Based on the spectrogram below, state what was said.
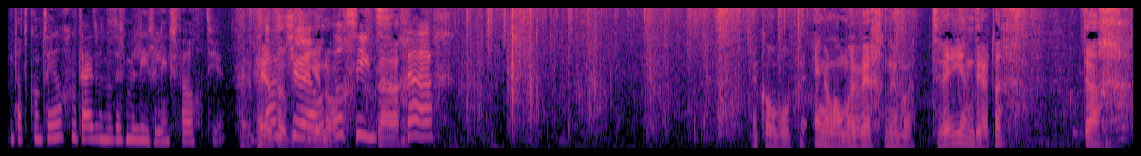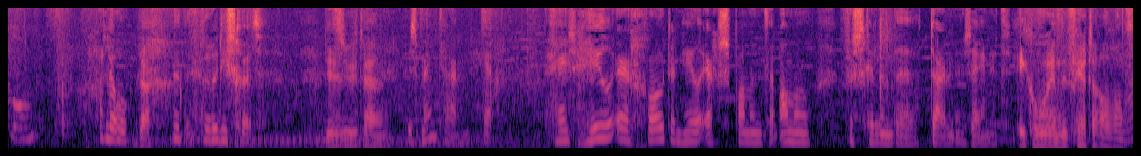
Dat komt heel goed uit, want dat is mijn lievelingsvogeltje. Heel veel plezier nog. tot ziens. Dag. Dag. Dan komen we op de Engelanderweg nummer 32. Dag. Hallo, Dag. Rudy Schut. Dit is uw tuin? Dit is mijn tuin, ja. Hij is heel erg groot en heel erg spannend. En allemaal verschillende tuinen zijn het. Ik hoor in de verte al wat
